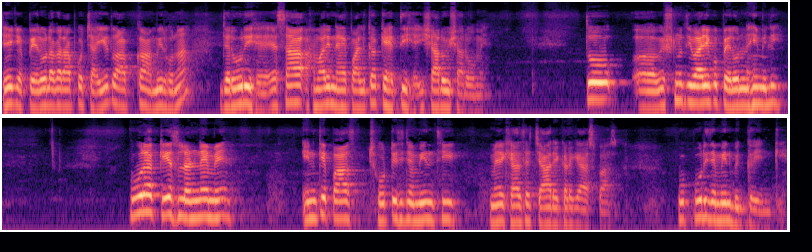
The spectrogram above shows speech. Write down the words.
ठीक है, पैरोल अगर आपको चाहिए तो आपका अमीर होना ज़रूरी है, ऐसा हमारी न्यायपालिका कहती है इशारों इशारों में। तो विष्णु तिवारी को पैरोल नहीं मिली। पूरा केस लड़ने में इनके पास छोटी सी ज़मीन थी, मेरे ख्याल से चार एकड़ के आसपास। वो पूरी ज़मीन बिक गई इनकी।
